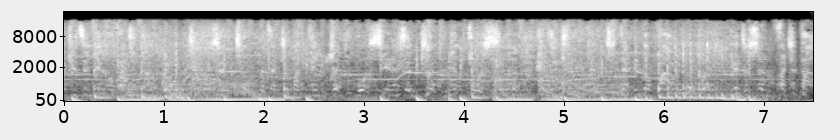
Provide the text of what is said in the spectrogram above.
看着烟火把心打只为这酒满的酒满的我心安神就要作祟看着巨人期待一动把我们。看着神发饭吃大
